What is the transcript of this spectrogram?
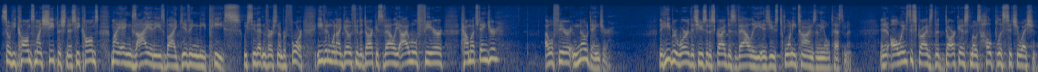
So he calms my sheepishness. He calms my anxieties by giving me peace. We see that in verse number four. Even when I go through the darkest valley, I will fear how much danger? I will fear no danger. The Hebrew word that's used to describe this valley is used 20 times in the Old Testament. And it always describes the darkest, most hopeless situation.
